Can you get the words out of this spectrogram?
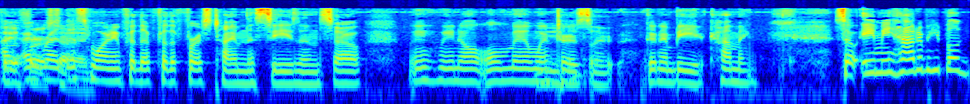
For I, the I first read this morning for the for the first time this season. So we, we know old man winters are going to be coming. So Amy, how do people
